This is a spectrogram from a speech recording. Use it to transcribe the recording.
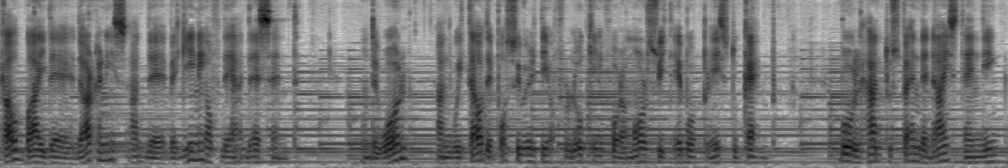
Caught by the darkness at the beginning of the descent, on the wall and without the possibility of looking for a more suitable place to camp, Buhl had to spend the night standing,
